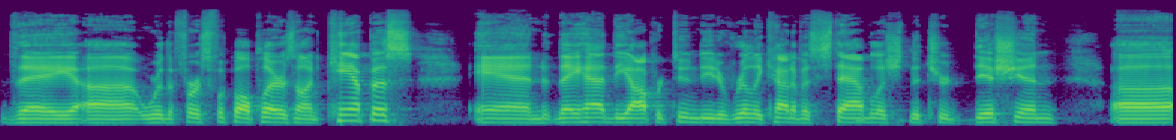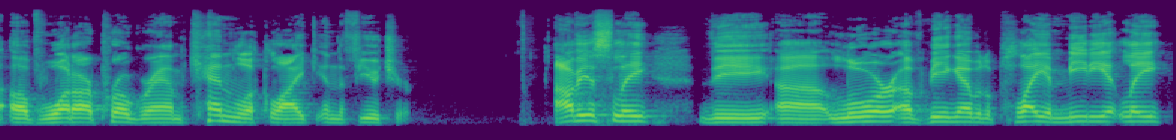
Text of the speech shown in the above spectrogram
They uh, were the first football players on campus, and they had the opportunity to really kind of establish the tradition uh, of what our program can look like in the future. Obviously, the uh, lure of being able to play immediately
